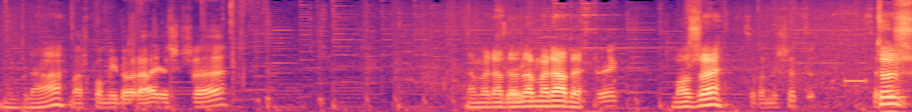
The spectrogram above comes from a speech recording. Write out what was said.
Dobra, Masz pomidora jeszcze. Damy radę, damy radę. Cyk. Może? Co tam jeszcze? To już,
